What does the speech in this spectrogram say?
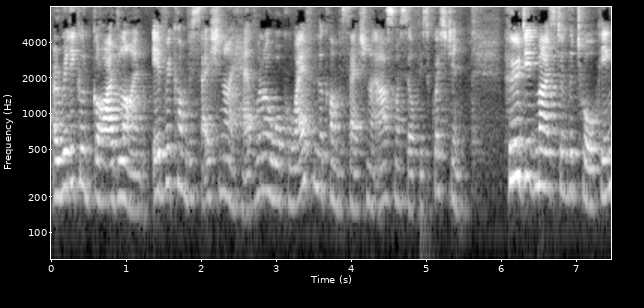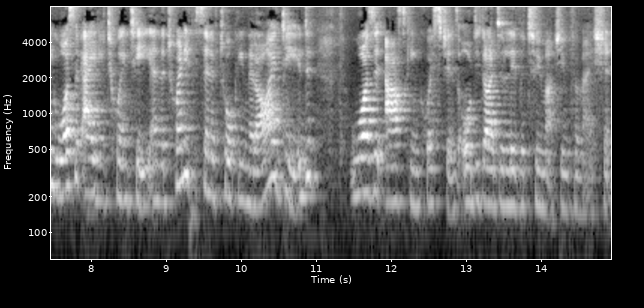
a really good guideline. Every conversation I have, when I walk away from the conversation, I ask myself this question. Who did most of the talking? Was it 80 20? And the 20% of talking that I did, was it asking questions or did I deliver too much information?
